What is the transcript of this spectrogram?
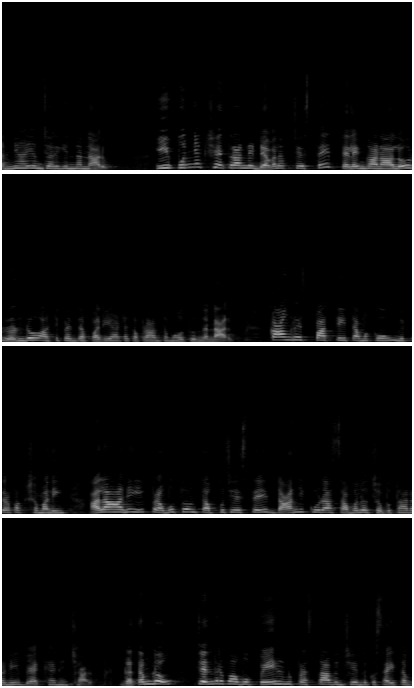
అన్యాయం జరిగిందన్నారు. ఈ పుణ్యక్షేత్రాన్ని డెవలప్ చేస్తే తెలంగాణలో రెండో అతిపెద్ద పర్యాటక ప్రాంతం అవుతుందన్నారు కాంగ్రెస్ పార్టీ తమకు మిత్రపక్షమని అలా అని ప్రభుత్వం తప్పు చేస్తే దాన్ని కూడా సభలో చెబుతారని వ్యాఖ్యానించారు. గతంలో చంద్రబాబు పేరును ప్రస్తావించేందుకు సైతం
